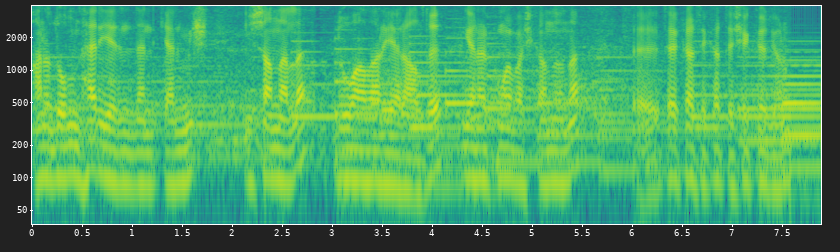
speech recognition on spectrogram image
Anadolu'nun her yerinden gelmiş insanlarla dualar yer aldı. Genelkurmay Başkanlığı'na e, tekrar tekrar teşekkür ediyorum.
